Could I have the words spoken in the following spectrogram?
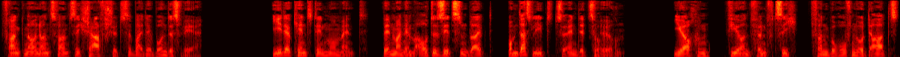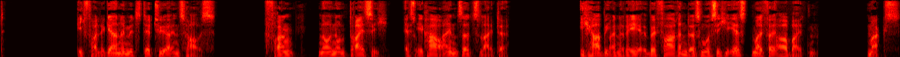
Frank 29 Scharfschütze bei der Bundeswehr. Jeder kennt den Moment, wenn man im Auto sitzen bleibt, um das Lied zu Ende zu hören. Jochen, 54, von Beruf Notarzt. Ich falle gerne mit der Tür ins Haus. Frank, 39, SEK-Einsatzleiter. Ich habe ein Reh überfahren, das muss ich erst mal verarbeiten. Max,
